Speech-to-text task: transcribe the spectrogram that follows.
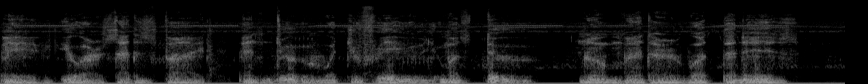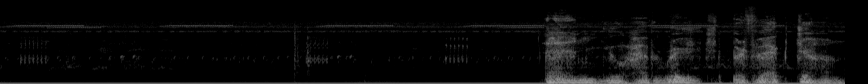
If you are satisfied and do what you feel you must do, no matter what that is. Then you have reached perfection.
